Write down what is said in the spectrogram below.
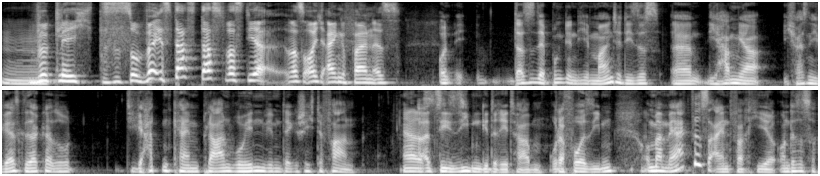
Wirklich, das ist so ist das das was dir was euch eingefallen ist? Und das ist der Punkt, den ich eben meinte, dieses, ähm, die haben ja, ich weiß nicht, wer es gesagt hat, so, die wir hatten keinen Plan, wohin wir mit der Geschichte fahren. Ja, als sie sieben gedreht haben oder vor sieben. Und man merkt es einfach hier. Und das ist so,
